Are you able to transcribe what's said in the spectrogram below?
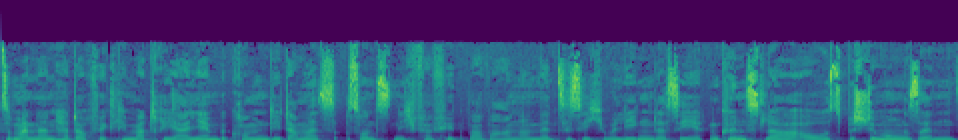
Zum anderen hat er auch wirklich Materialien bekommen, die damals sonst nicht verfügbar waren. Und wenn Sie sich überlegen, dass Sie ein Künstler aus Bestimmungen sind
